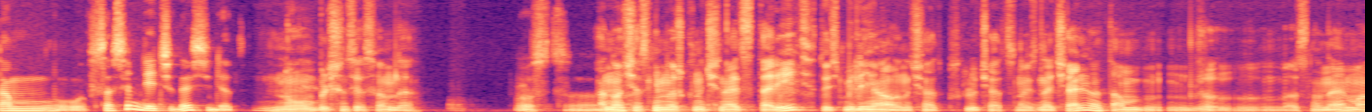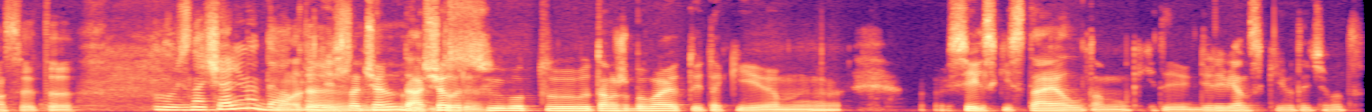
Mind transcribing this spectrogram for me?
там совсем дети, да, сидят? Ну, в большинстве своем, да. Просто... э, Оно сейчас немножко начинает стареть, то есть миллениалы начинают подключаться, но изначально там основная масса это Ну, изначально, да, Молодая конечно. Изначально, да. Сейчас аудитория. вот э, там же бывают и такие сельский стайл, там какие-то деревенские вот эти вот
